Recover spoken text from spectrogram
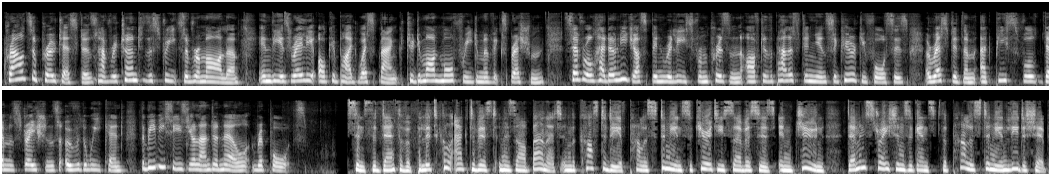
Crowds of protesters have returned to the streets of Ramallah in the Israeli occupied West Bank to demand more freedom of expression. Several had only just been released from prison after the Palestinian security forces arrested them at peaceful demonstrations over the weekend. The BBC's Yolanda Knell reports. Since the death of a political activist Nizar Banat in the custody of Palestinian security services in June, demonstrations against the Palestinian leadership,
